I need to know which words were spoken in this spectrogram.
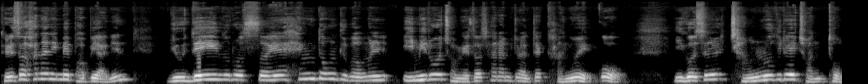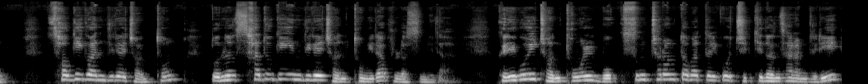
그래서 하나님의 법이 아닌 유대인으로서의 행동 규범을 임의로 정해서 사람들한테 강요했고 이것을 장로들의 전통, 서기관들의 전통 또는 사두개인들의 전통이라 불렀습니다. 그리고 이 전통을 목숨처럼 떠받들고 지키던 사람들이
